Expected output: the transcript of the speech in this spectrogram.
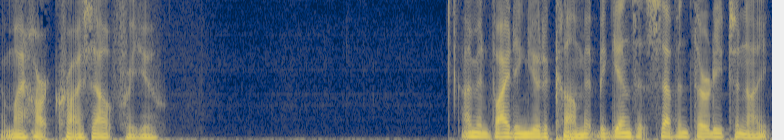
My heart cries out for you. I'm inviting you to come. It begins at 7:30 tonight.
